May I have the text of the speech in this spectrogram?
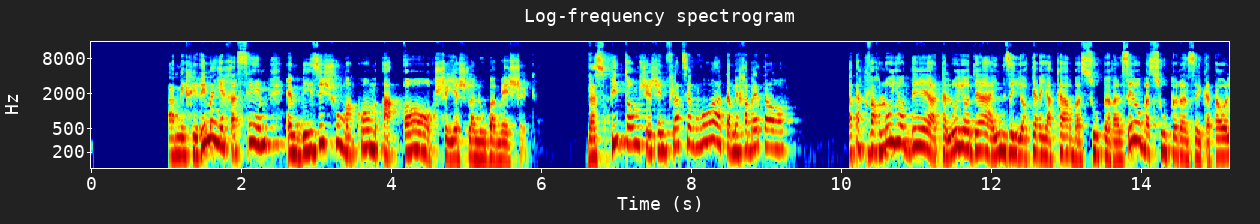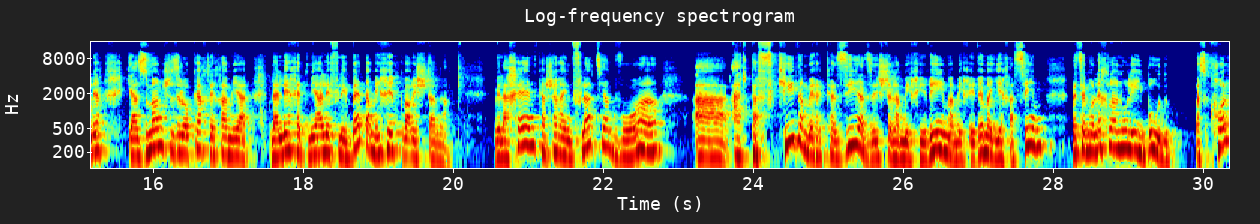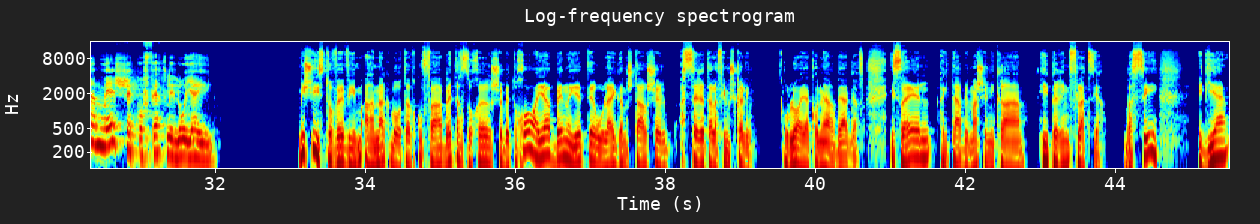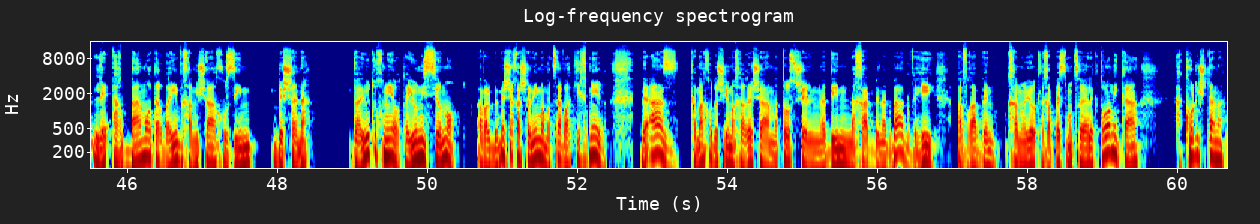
המחירים היחסים הם באיזשהו מקום האור שיש לנו במשק. ואז פתאום כשיש אינפלציה גבוהה, אתה מכבה את האור. אתה כבר לא יודע, אתה לא יודע האם זה יותר יקר בסופר הזה או בסופר הזה, כי אתה הולך, כי הזמן שזה לוקח לך מ... ללכת מא' לב', המחיר כבר השתנה. ולכן, כאשר האינפלציה גבוהה, התפקיד המרכזי הזה של המחירים, המחירים היחסים, בעצם הולך לנו לאיבוד. אז כל המשק הופך ללא יעיל. מי שהסתובב עם ארנק באותה תקופה בטח זוכר שבתוכו היה בין היתר אולי גם שטר של עשרת אלפים שקלים. הוא לא היה קונה הרבה אגב. ישראל הייתה במה שנקרא היפר-אינפלציה. בשיא הגיע ל-445 אחוזים בשנה. והיו תוכניות, היו ניסיונות, אבל במשך השנים המצב רק החמיר. ואז, כמה חודשים אחרי שהמטוס של נדין נחת בנתב"ג, והיא עברה בין חנויות לחפש מוצרי אלקטרוניקה, הכל השתנה.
